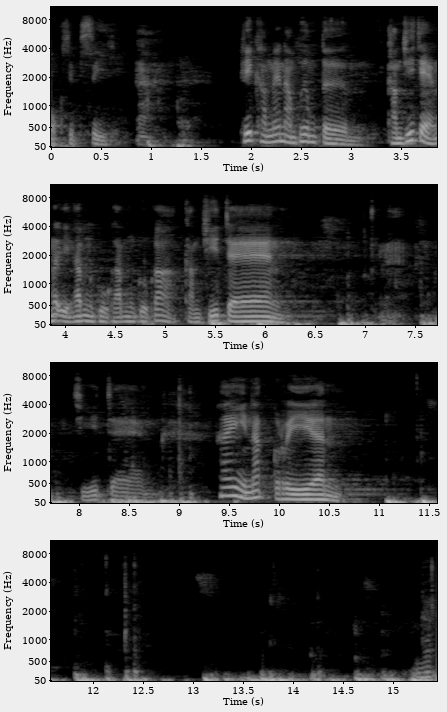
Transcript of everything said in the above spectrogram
2564อะคลิกคำแนะนำเพิ่มเติมคำชี้แจงนั่นเองครับคุณครูครับคุณครูก็คำชี้แจงอะชี้แจง ให้นักเรียน นัก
